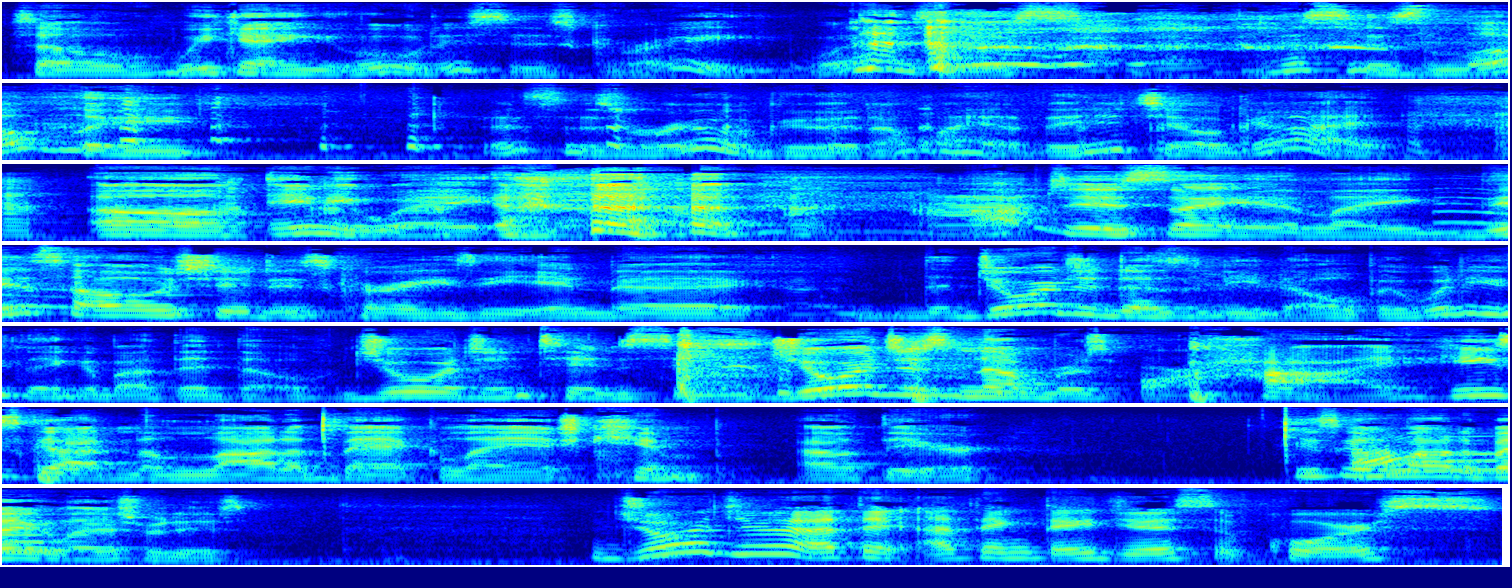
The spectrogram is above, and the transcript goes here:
So we can't. Oh, this is great. What is this? this is lovely. This is real good. I might have to hit your guy. Um. Anyway, I'm just saying, like this whole shit is crazy, and the the Georgia doesn't need to open. What do you think about that, though? Georgia and Tennessee. Georgia's numbers are high. He's gotten a lot of backlash. Kemp out there. He's got a lot of Oh. backlash for this. Georgia, I think I think they just, of course,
